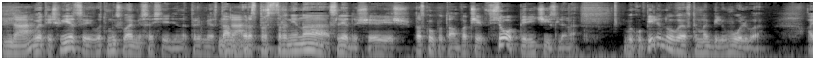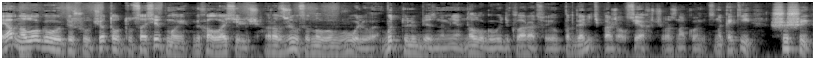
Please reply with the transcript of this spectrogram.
Да. В этой Швеции, вот мы с вами соседи, например, там Да. распространена следующая вещь, поскольку там вообще все перечислено. Вы купили новый автомобиль Volvo, а я в налоговую пишу, что-то вот тут сосед мой, Михаил Васильевич, разжился новым Volvo. Будьте любезны мне налоговую декларацию подгоните, пожалуйста, я хочу ознакомиться. На какие шиши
